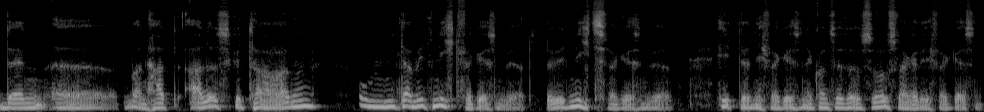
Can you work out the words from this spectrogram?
Denn äh, man hat alles getan, um damit nicht vergessen wird, damit nichts vergessen wird. Hitler nicht vergessen, die Konzentrationslager nicht vergessen.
